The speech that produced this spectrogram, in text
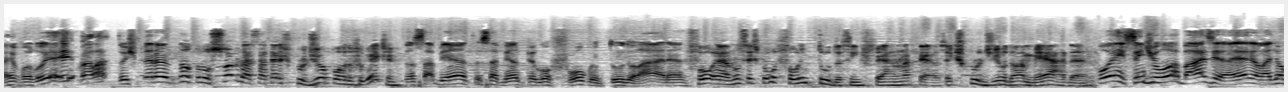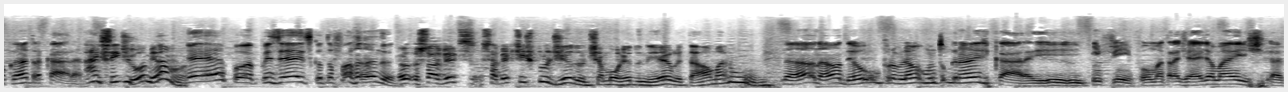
Evolui aí, vai lá, tô esperando. Não, tu não soube da satélite explodiu a porra do foguete? Tô sabendo, tô sabendo, pegou fogo em tudo lá, né? Fo é, não sei se pegou fogo em tudo, assim, inferno na Terra. Eu sei que explodiu, deu uma merda. Pô, incendiou a base aérea lá de Alcântara, cara. Ah, incendiou mesmo? É, pô, pois é, isso que eu tô falando. Eu, eu só vi que, sabia que tinha explodido, tinha morrido negro e tal, mas não. Não, não, deu um problema muito grande, cara. E, enfim, foi uma tragédia, mas é,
